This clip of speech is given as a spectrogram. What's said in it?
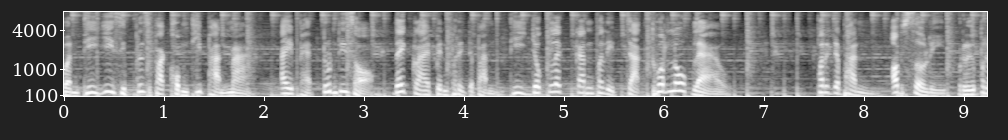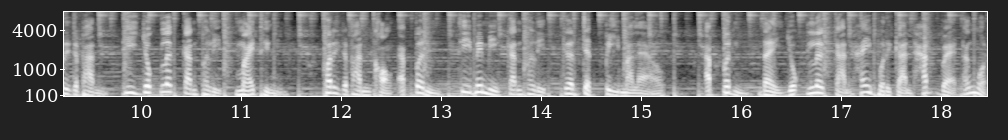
วันที่ 20 พฤษภาคมที่ผ่านมา iPad รุ่นที่ 2 ได้กลายเป็นผลิตภัณฑ์ที่ยกเลิกการผลิตจากทั่วโลกแล้ว ผลิตภัณฑ์ obsolete หรือผลิตภัณฑ์ที่ยกเลิกการผลิตหมายถึง ผลิตภัณฑ์ของ Apple ที่ไม่มีการผลิตเกิน 7 ปีมาแล้ว Apple ได้ยกเลิกการให้บริการฮาร์ดแวร์ทั้งหมด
